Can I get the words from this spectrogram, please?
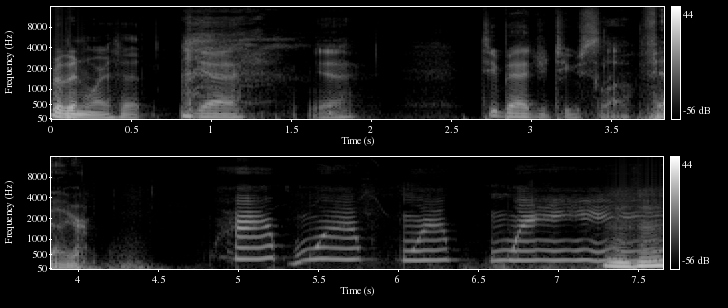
Would have been worth it. Yeah. Yeah. Too bad you're too slow. Failure. Mm-hmm.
